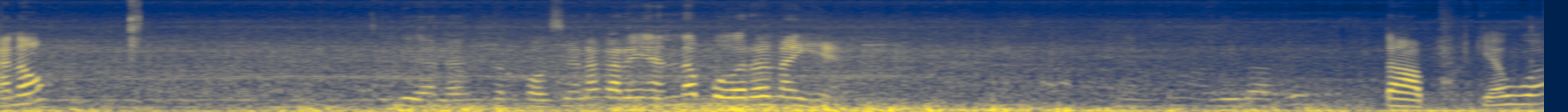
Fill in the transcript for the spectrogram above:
आणो घरी आल्यानंतर पाऊस आहे ना कारण यांना बरं नाही आहे ताप. क्या हुआ?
